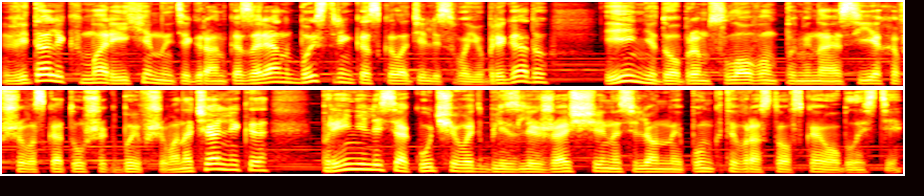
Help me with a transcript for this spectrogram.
Виталик Марихин и Тигран Казарян быстренько сколотили свою бригаду и, недобрым словом поминая съехавшего с катушек бывшего начальника, принялись окучивать близлежащие населенные пункты в Ростовской области.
